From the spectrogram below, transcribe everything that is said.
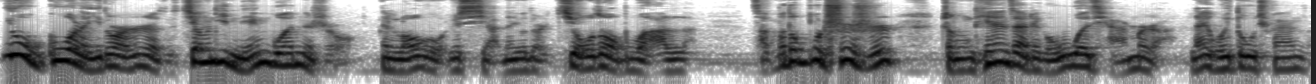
又过了一段日子，将近年关的时候，那老狗就显得有点焦躁不安了。怎么都不吃食，整天在这个窝前面啊来回兜圈子。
